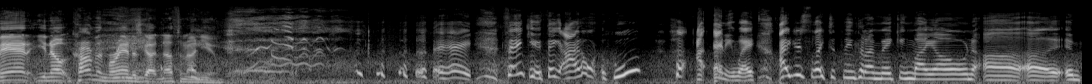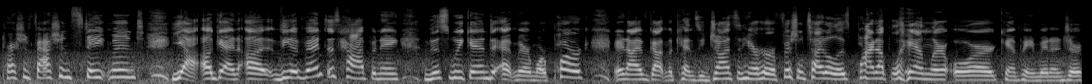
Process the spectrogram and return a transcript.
Man, you know, Carmen Miranda's got nothing on you. hey, thank you. Thank I don't who. Anyway, I just like to think that I'm making my own uh, uh, impression fashion statement. Yeah, again, uh, the event is happening this weekend at Marymoor Park, and I've got Mackenzie Johnson here. Her official title is Pineapple Handler or Campaign Manager.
